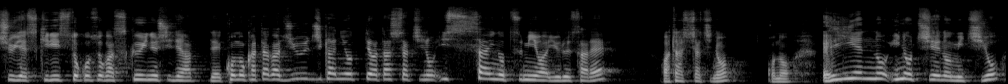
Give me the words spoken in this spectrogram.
主イエス・キリストこそが救い主であって、この方が十字架によって私たちの一切の罪は許され、私たちのこの永遠の命への道を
